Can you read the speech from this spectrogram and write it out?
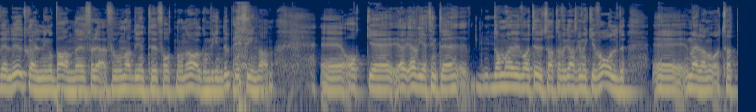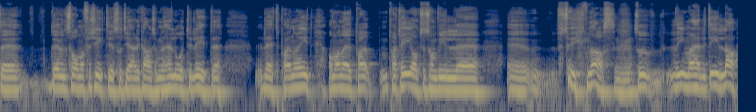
väldig utskällning och banner för det. För hon hade ju inte fått någon ögonbindel på sig innan. Eh, och eh, jag, jag vet inte, de har ju varit utsatta för ganska mycket våld eh, emellanåt. Så att, eh, det är väl sådana försiktighetsåtgärder kanske. Men det här låter ju lite lätt paranoid. Om man är ett par, parti också som vill eh, eh, synas så rimmar det här lite illa.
